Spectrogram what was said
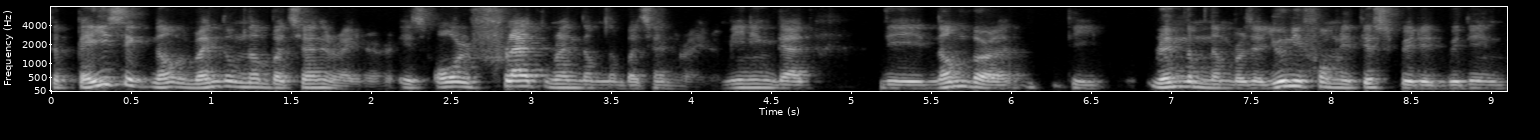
The basic no, random number generator is all flat random number generator, meaning that the number, the random numbers are uniformly distributed within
